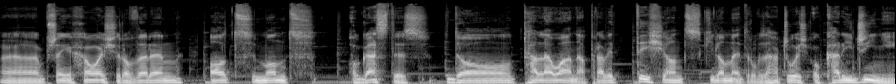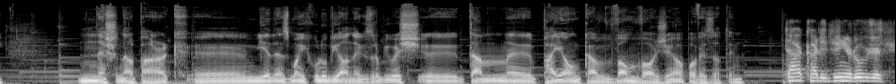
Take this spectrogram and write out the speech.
e, przejechałaś rowerem od Mont Augustus do Talawana, prawie tysiąc kilometrów. Zahaczyłeś o Karigini National Park, y, jeden z moich ulubionych. Zrobiłeś y, tam y, pająka w wąwozie, opowiedz o tym. Tak, Karigini również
